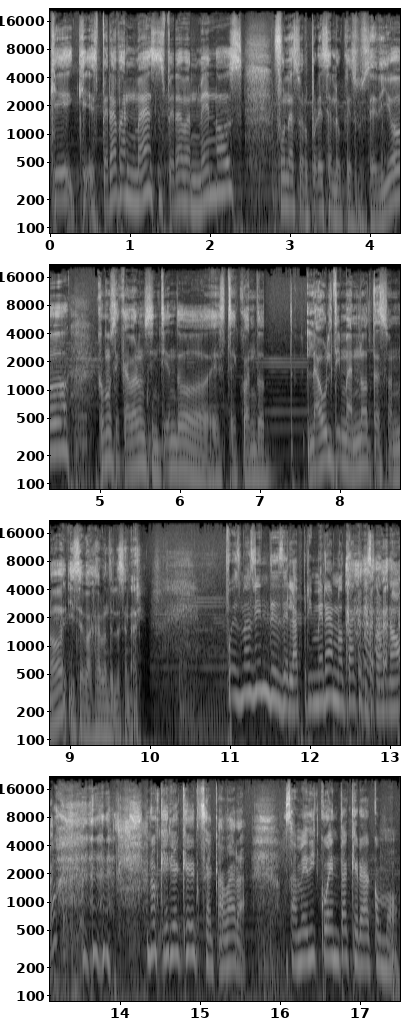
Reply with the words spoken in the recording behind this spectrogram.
¿Qué, ¿Qué, esperaban más? ¿Esperaban menos? ¿Fue una sorpresa lo que sucedió? ¿Cómo se acabaron sintiendo este, cuando la última nota sonó y se bajaron del escenario? Pues más bien desde la primera nota que sonó, no quería que se acabara. O sea, me di cuenta que era como,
